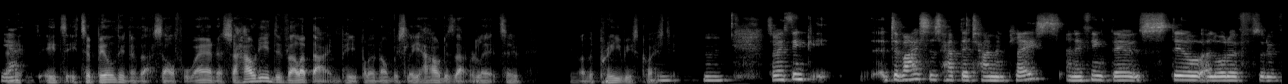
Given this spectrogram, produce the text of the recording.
yeah it's, it's, it's a building of that self-awareness so how do you develop that in people and obviously how does that relate to you know the previous question mm-hmm. so i think devices have their time and place and i think there's still a lot of sort of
